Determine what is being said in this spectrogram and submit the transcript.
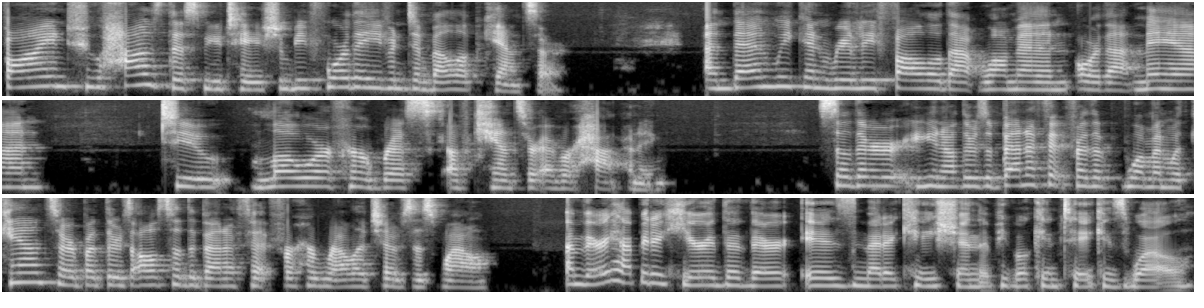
find who has this mutation before they even develop cancer. And then we can really follow that woman or that man to lower her risk of cancer ever happening. So there, you know, there's a benefit for the woman with cancer, but there's also the benefit for her relatives as well. I'm very happy to hear that there is medication that people can take as well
